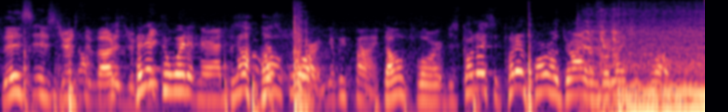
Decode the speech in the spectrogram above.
This is just about as Hit it to win it, man. Just, no. just floor it. You'll be fine. Don't floor it. Just go nice and put it in four wheel drive and go nice and slow.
